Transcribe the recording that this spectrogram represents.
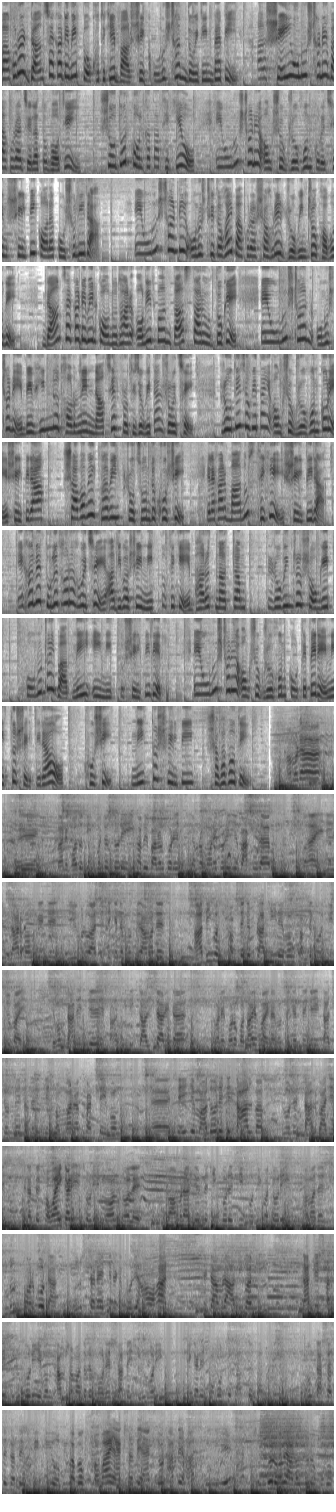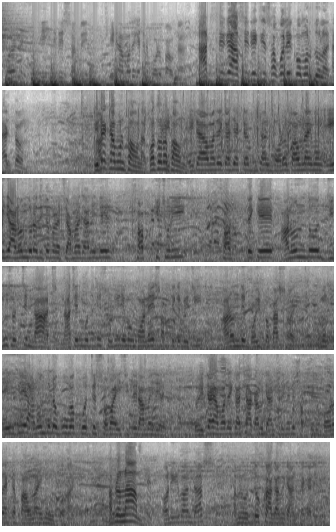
বাঁকুড়ার ডান্স একাডেমির পক্ষ থেকে বার্ষিক অনুষ্ঠান দুই দিন ব্যাপী। আর সেই অনুষ্ঠানে বাঁকুড়া জেলা তো বটেই। সুদূর কলকাতা থেকেও এই অনুষ্ঠানে অংশগ্রহণ করেছেন শিল্পী কলা কৌশলীরা এই অনুষ্ঠানটি অনুষ্ঠিত হয় বাঁকুড়া শহরের রবীন্দ্র ভবনে। ডান্স একাডেমির কর্ণধার অনির্বাণ দাস তার উদ্যোগে এই অনুষ্ঠান অনুষ্ঠানে বিভিন্ন ধরনের নাচের প্রতিযোগিতা রয়েছে। প্রতিযোগিতায় অংশগ্রহণ করে শিল্পীরা স্বাভাবিকভাবেই প্রচণ্ড খুশি। এলাকার মানুষ থেকে শিল্পীরা। এখানে তুলে ধরা হয়েছে আদিবাসী নৃত্য থেকে ভারতনাট্যম, রবীন্দ্রসঙ্গীত, কোনোটাই বাদ নেই এই নৃত্যশিল্পীদের। এই অনুষ্ঠানে অংশগ্রহণ করতে পেরে নৃত্যশিল্পীরাও খুশি। নৃত্যশিল্পী সভাপতি। আমরা মানে গত তিন বছর ধরে এইভাবে পালন করে এসেছি। আমরা মনে করি যে বাঁকুড়া বা এই যে রাঢ়বঙ্গে যে যেগুলো আছে সেখানের মধ্যে আমাদের আদিবাসী সব থেকে প্রাচীন এবং সব থেকে ঐতিহ্যবাহী এবং তাদের যে সাংস্কৃতিক কালচার এটা মানে কোনো কথাই হয় না। এবং সেখান থেকেই তার জন্যে তাদেরকে সম্মান রাখার্থে এবং সেই যে মাদলে যে তাল বা ঢোলের তাল বাজে, সেটাতে সবাইকারই শরীর মন ধলে তো আমরা জন্য ঠিক করেছি, প্রতি বছরই আমাদের শুরুর পর্বটা, অনুষ্ঠানে যেটাকে বলি আহ্বান সেটা আমরা আদিবাসী নাচের সাথে শুরু করি এবং ধামসা মাদলের বোনের সাথে শুরু করি। এখানে সমস্ত ছাত্রছাত্রী এবং তার সাথে সাথে অতিথি অভিভাবক সবাই একসাথে একজন হাতে হাত মিলিয়ে সুন্দরভাবে আনন্দ পাওনা। আট থেকে আশি সকলেই কোমর দোলাচ্ছে। একদম। এটা কেমন পাওনা? কতটা পাওনা? এটা আমাদের কাছে একটা বিশাল বড় পাওনা এবং এই যে আনন্দটা দিতে পারছি আমরা জানি যে সব কিছুরই সব থেকে আনন্দ জিনিস হচ্ছে নাচ। নাচের মধ্যে দিয়ে শরীর এবং মনে সব থেকে বেশি আনন্দের বই প্রকাশ হয়। এবং এই যে আনন্দটা উপভোগ করছে সবাই শীতের আমেজে তো এটাই আমাদের কাছে আগামী ডান্সের কাছে সব থেকে বড় একটা পাওনা এবং উপহার। আপনার নাম? অনির্বাণ দাস আমি অধ্যক্ষ আগামী ডান্স একাডেমি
